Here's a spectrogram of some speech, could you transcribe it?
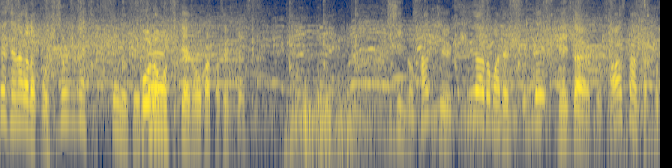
年生ながらこう非常にねね。ボールを持つ機会の多かった選手です。自陣の39ヤードまで進んで明治大学ファーストターン獲得。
